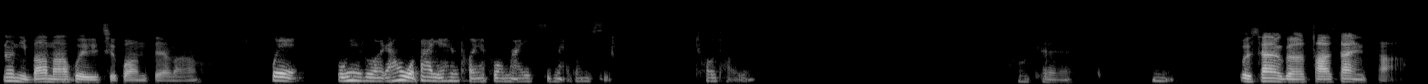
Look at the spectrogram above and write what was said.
那你爸妈会一起逛街吗？会，我跟你说，然后我爸也很讨厌和我妈一起买东西，超讨厌。OK。嗯。我现在有个发散一下，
